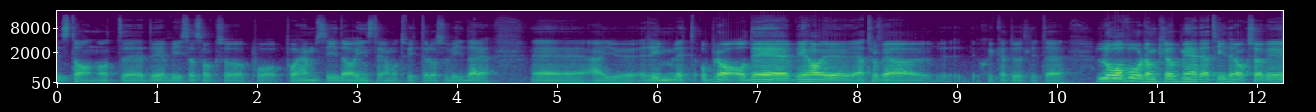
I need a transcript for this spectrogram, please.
i stan och eh, det visas också på, på hemsida och Instagram och Twitter och så vidare. Eh, är ju rimligt och bra. Och det, vi har ju, jag tror vi har skickat ut lite lovord om klubbmedia tidigare också. Vi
